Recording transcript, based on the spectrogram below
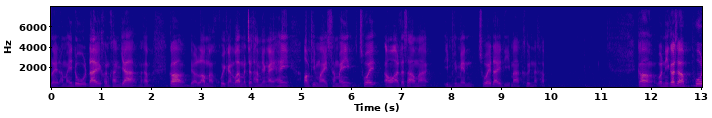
เลยทำให้ดูได้ค่อนข้างยากนะครับ ก็เดี๋ยวเรามาคุยกันว่ามันจะทำยังไงให้ optimize ทำให้ช่วยเอาอัลตราซาวมา implement ช่วยได้ดีมากขึ้นนะครับ ก็วันนี้ก็จะพูด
